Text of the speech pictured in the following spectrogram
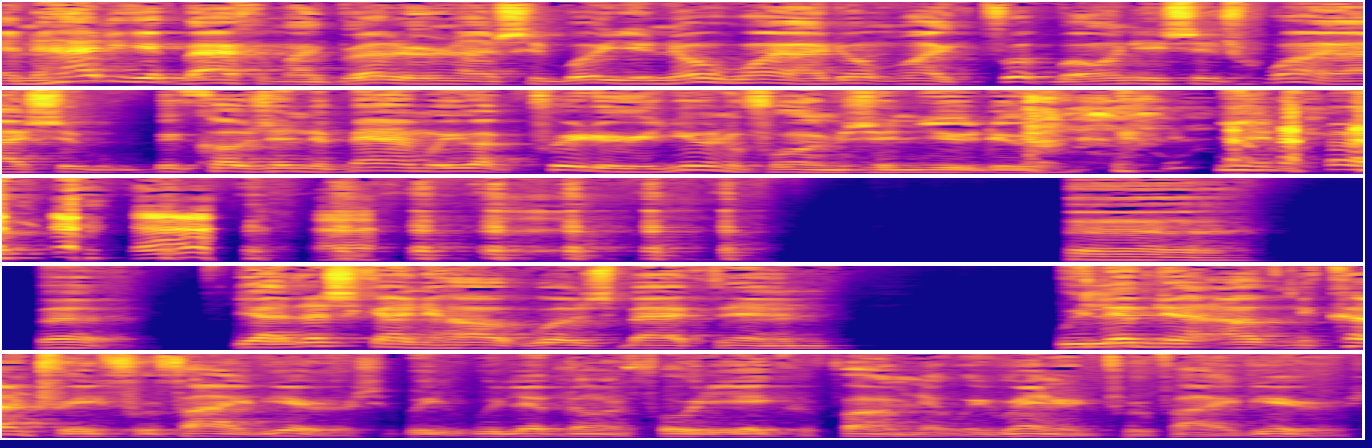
and I had to get back at my brother, and I said, "Well, you know why I don't like football?" And he says, "Why?" I said, "Because in the band we got prettier uniforms than you do." you know. uh, but yeah, that's kind of how it was back then. We lived out in the country for five years. We we lived on a forty acre farm that we rented for five years,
